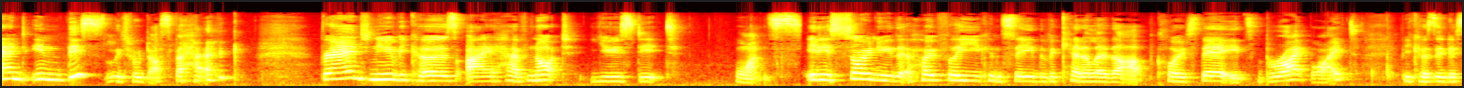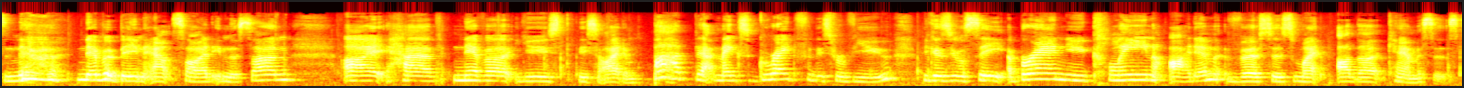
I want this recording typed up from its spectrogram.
and in this little dust bag. brand new because I have not used it once. It is so new that hopefully you can see the Vachetta leather up close there. It's bright white because it has never, never been outside in the sun. I have never used this item, but that makes great for this review because you'll see a brand new clean item versus my other canvases.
